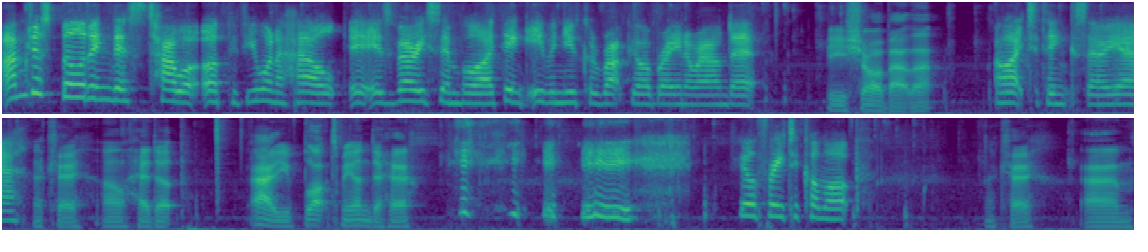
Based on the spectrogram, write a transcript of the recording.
I'm just building this tower up if you want to help. It is very simple. I think even you could wrap your brain around it. Are you sure about that? I like to think so, yeah. Okay, I'll head up. Ah, you've blocked me under here. Feel free to come up. Okay. Um.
